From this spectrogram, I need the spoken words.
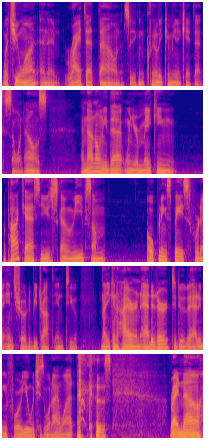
what you want and then write that down so you can clearly communicate that to someone else. And not only that, when you're making a podcast, you just gotta leave some opening space for the intro to be dropped into. Now you can hire an editor to do the editing for you, which is what I want because Right now,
